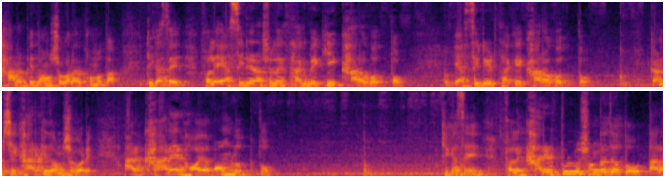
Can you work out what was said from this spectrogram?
ক্ষারকে ধ্বংস করার ক্ষমতা, ঠিক আছে? ফলে অ্যাসিডের আসলে থাকবে কি? ক্ষারকত্ব। অ্যাসিডের থাকে ক্ষারকত্ব, কারণ সে ক্ষারকে ধ্বংস করে। আর ক্ষারের হয় অম্লত্ব, ঠিক আছে? ফলে ক্ষারের তুল্য সংখ্যা যত, তার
